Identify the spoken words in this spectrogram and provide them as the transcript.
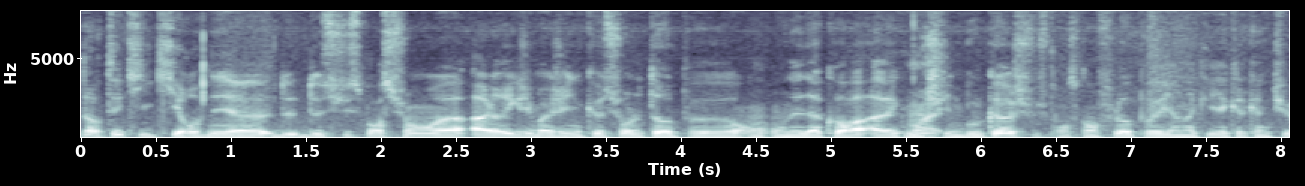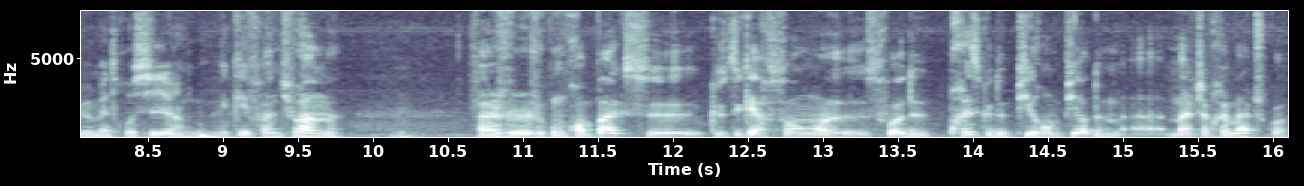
Dante qui, revenait euh, de, suspension. Euh, Alric, j'imagine que sur le top, euh, on, est d'accord avec Marcin ouais. Je pense qu'en flop, il y en a, y a quelqu'un que tu veux mettre aussi. Hein. Et Turam. Hmm. Enfin, je, ne comprends pas que ce, que ce garçon soit de, presque de pire en pire de match après match. quoi.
